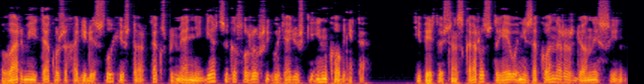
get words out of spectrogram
В армии так уже ходили слухи, что Артакс племянник герцога, служивший у дядюшки инкогнито. Теперь точно скажут, что я его незаконно рожденный сын.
